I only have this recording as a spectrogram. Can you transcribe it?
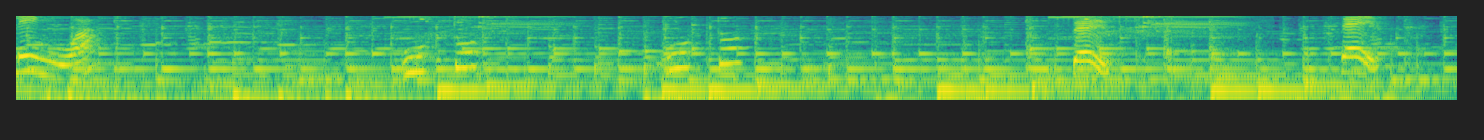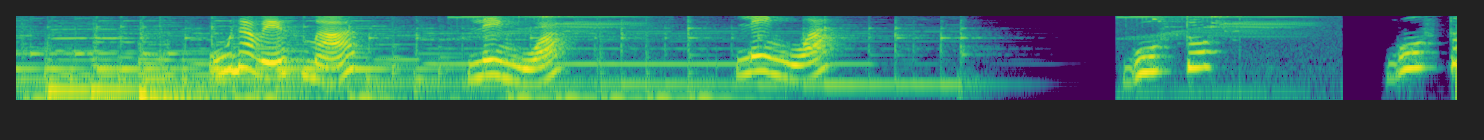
Lengua. gusto, Gusto. test. Taste. Una vez más. Lengua, Lengua. gusto, Gusto.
